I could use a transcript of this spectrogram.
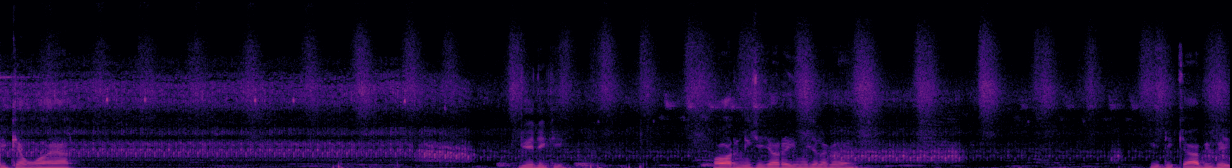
ये क्या हुआ यार ये देखिए। और नीचे जा रही मुझे लग रहा है। ये देखिए अभी भी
